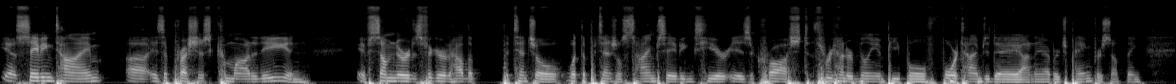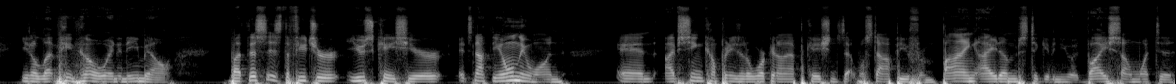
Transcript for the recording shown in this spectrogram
you know, saving time uh, is a precious commodity, and if some nerd has figured out how the potential, what the potential time savings here is across 300 million people, four times a day on average, paying for something you know, let me know in an email. But this is the future use case here. It's not the only one. And I've seen companies that are working on applications that will stop you from buying items to giving you advice on what to,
